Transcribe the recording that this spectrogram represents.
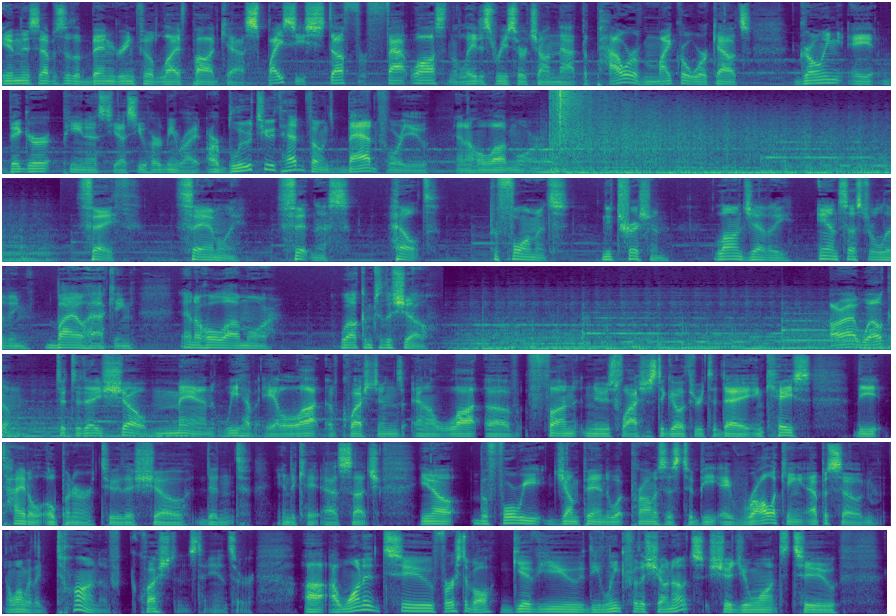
In this episode of the Ben Greenfield Life Podcast, spicy stuff for fat loss and the latest research on that, the power of micro workouts, growing a bigger penis. Yes, you heard me right. Are Bluetooth headphones bad for you? And a whole lot more. Faith, family, fitness, health, performance, nutrition, longevity, ancestral living, biohacking, and a whole lot more. Welcome to the show. All right, welcome to today's show. Man, we have a lot of questions and a lot of fun news flashes to go through today. In case the title opener to this show didn't indicate as such. You know, before we jump into what promises to be a rollicking episode, along with a ton of questions to answer, uh, I wanted to, first of all, give you the link for the show notes should you want to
